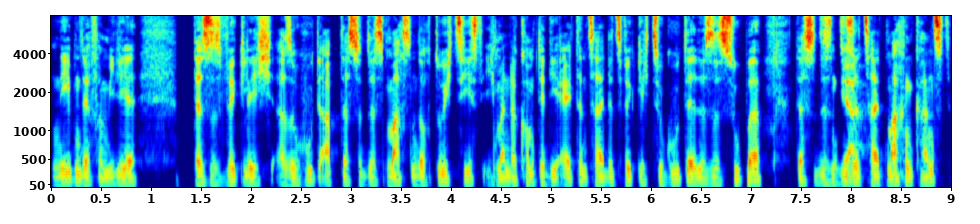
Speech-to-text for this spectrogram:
neben der Familie, das ist wirklich, also Hut ab, dass du das machst und auch durchziehst. Ich meine, da kommt dir die Elternzeit jetzt wirklich zugute. Das ist super, dass du das in dieser ja. Zeit machen kannst.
